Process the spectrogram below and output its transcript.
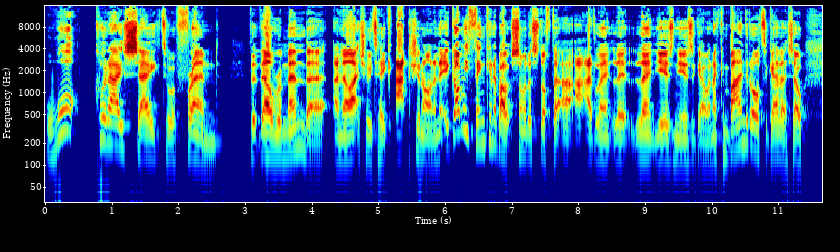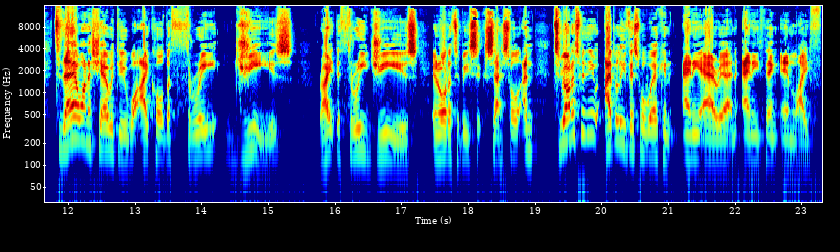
what could I say to a friend that they'll remember and they'll actually take action on? And it got me thinking about some of the stuff that I, would learned, learned years and years ago and I combined it all together. So today I want to share with you what I call the three G's right? The three G's in order to be successful. And to be honest with you, I believe this will work in any area and anything in life.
